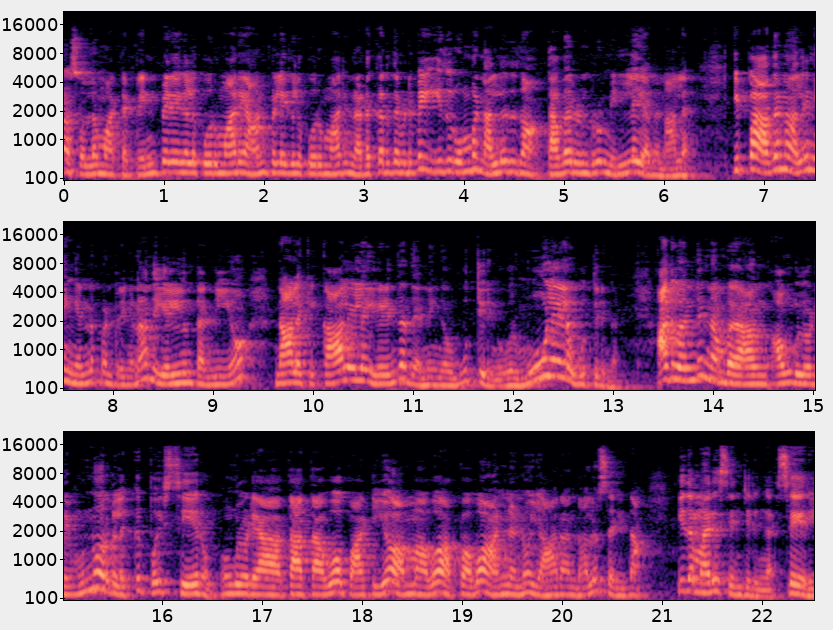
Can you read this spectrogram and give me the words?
நான் சொல்ல மாட்டேன். பெண் பிள்ளைகளுக்கு ஒரு மாதிரி ஆண் பிள்ளைகளுக்கு ஒரு மாதிரி நடக்கிறத விடவே இது ரொம்ப நல்லது தான் தவறுன்றும் இல்லை அதனால். இப்போ அதனால் நீங்கள் என்ன பண்ணுறீங்கன்னா அந்த எள்ளும் தண்ணியும் நாளைக்கு காலையில் எழுந்து அதை நீங்கள் ஊற்றிடுங்க ஒரு மூலையில் ஊற்றிடுங்க அது வந்து நம்ம அவங்களுடைய முன்னோர்களுக்கு போய் சேரும். உங்களுடைய தாத்தாவோ பாட்டியோ அம்மாவோ அப்பாவோ அண்ணனோ யாராக இருந்தாலும் சரிதான். இதை மாதிரி செஞ்சிடுங்க. சரி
